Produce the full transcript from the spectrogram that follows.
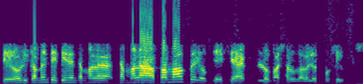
teóricamente tienen tan mala tan mala fama pero que sean lo más saludables posibles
